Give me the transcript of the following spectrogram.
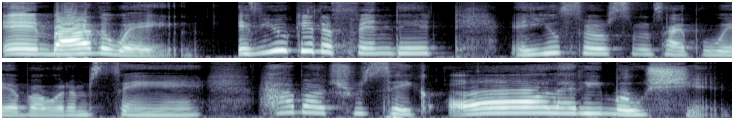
And by the way, if you get offended and you feel some type of way about what I'm saying, how about you take all that emotion?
